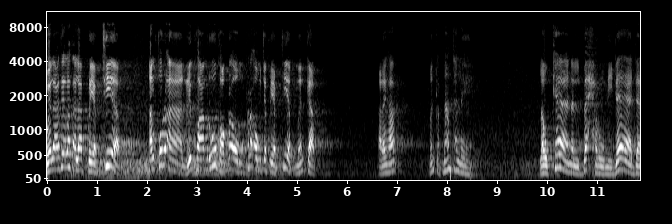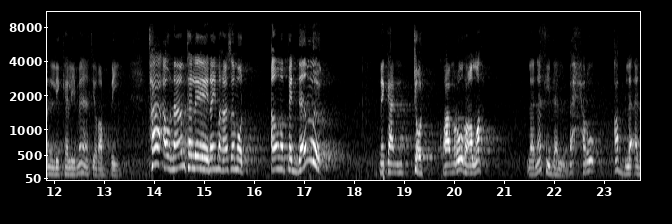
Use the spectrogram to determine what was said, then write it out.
เวลาที่อัลลอฮฺเปรียบเทียบอัลกุรอานหรือความรู้ของพระองค์ พระองค์จะเปรียบเทียบเหมือนกับอะไรครับ เหมือนกับน้ำทะเลเราแค่นัลบฮรุมิดาดันลิคลิมาติรับบี ถ้าเอาน้ำทะเลในมหาสมุทรเอามาเป็นน้ำหมึก ในการจดความรู้ของ Allah ละนฟิดัลบฮรุกับละอัน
